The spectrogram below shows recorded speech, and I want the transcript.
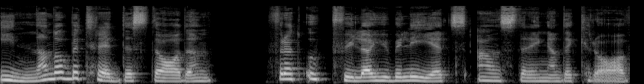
innan de beträdde staden för att uppfylla jubileets ansträngande krav.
